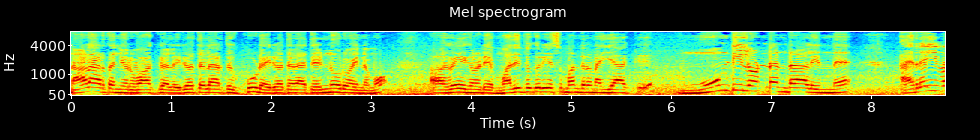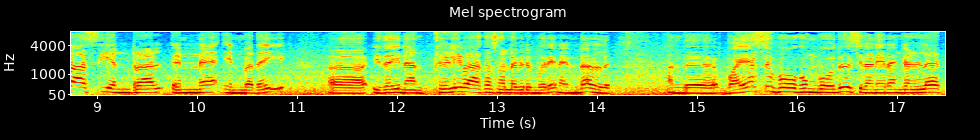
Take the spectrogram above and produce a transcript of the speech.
நாலாயிரத்து அஞ்சூறு வாக்குகள் இருபத்தேழாயிரத்துக்கு கூட இருபத்தேழாயிரத்து எண்ணூறு என்னமோ ஆகவே எங்களுடைய மதிப்புக்குரிய சுமந்திரன் ஐயாக்கு மூண்டில் ஒன்றென்றால் என்ன அரைவாசி என்றால் என்ன என்பதை இதை நான் தெளிவாக சொல்ல விரும்புகிறேன் என்றால் அந்த வயசு போகும்போது சில நேரங்களில்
